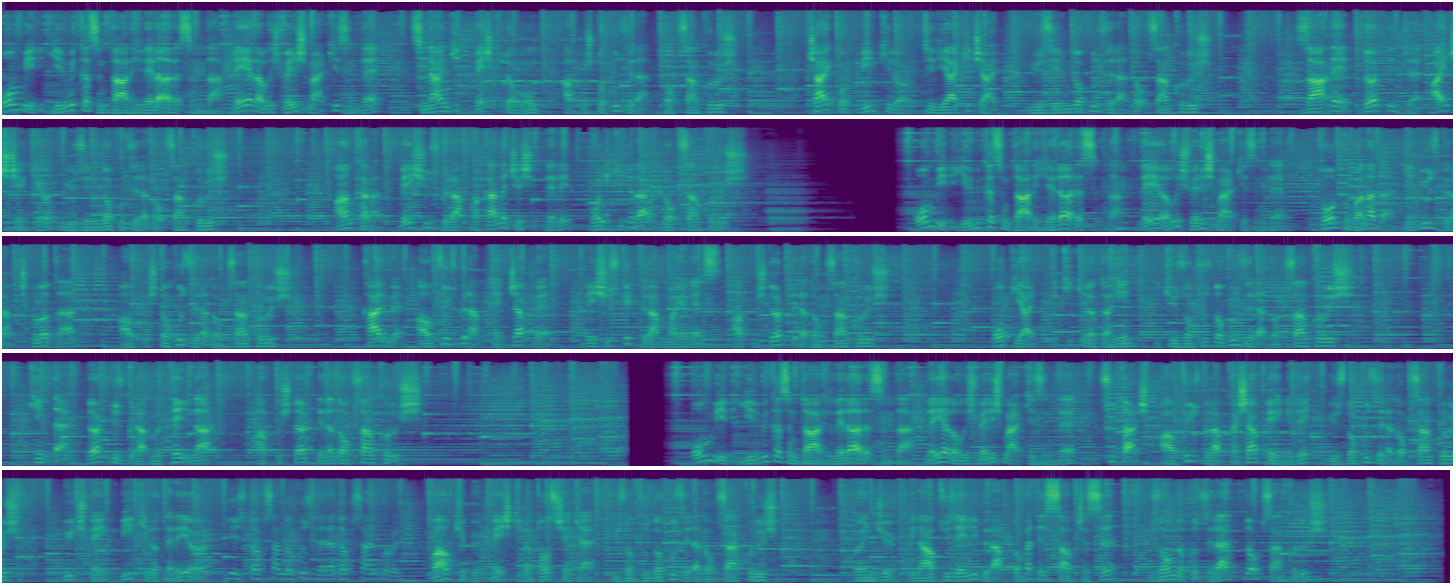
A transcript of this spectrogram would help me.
11-20 Kasım tarihleri arasında Leyer Alışveriş Merkezi'nde Sinancık 5 kilo un 69 lira 90 kuruş, Çaykur 1 kilo tiryaki çay 129 lira 90 kuruş, Zade 4 litre ayçiçek yağı 129 lira 90 kuruş, Ankara 500 gram makarna çeşitleri 12 lira 90 kuruş, 11-20 Kasım tarihleri arasında Leya Alışveriş Merkezi'nde Torku Bana'da 700 gram çikolata 69 lira 90 kuruş, Kalbe 600 gram ketçap ve 540 gram mayonez 64 lira 90 kuruş, Okyal 2 kilo tahin 239 lira 90 kuruş, Kinder 400 gram Nutella 64 lira 90 kuruş, 11-20 Kasım tarihleri arasında Leyal Alışveriş Merkezi'nde Sütaş 600 gram kaşar peyniri 109 lira 90 kuruş, Güç Bey 1 kilo tereyağı 199 lira 90 kuruş, Bal küpü 5 kilo toz şeker 139 lira 90 kuruş, Öncü 1650 gram domates salçası 119 lira 90 kuruş,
